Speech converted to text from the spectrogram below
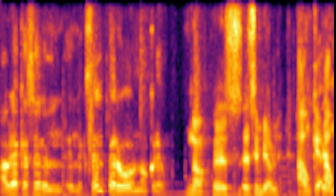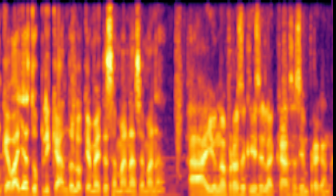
Habría que hacer el, el Excel, pero no creo. no, es, es inviable. Aunque, aunque vayas duplicando lo que metes semana a semana, Hay una frase que dice la casa siempre gana.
